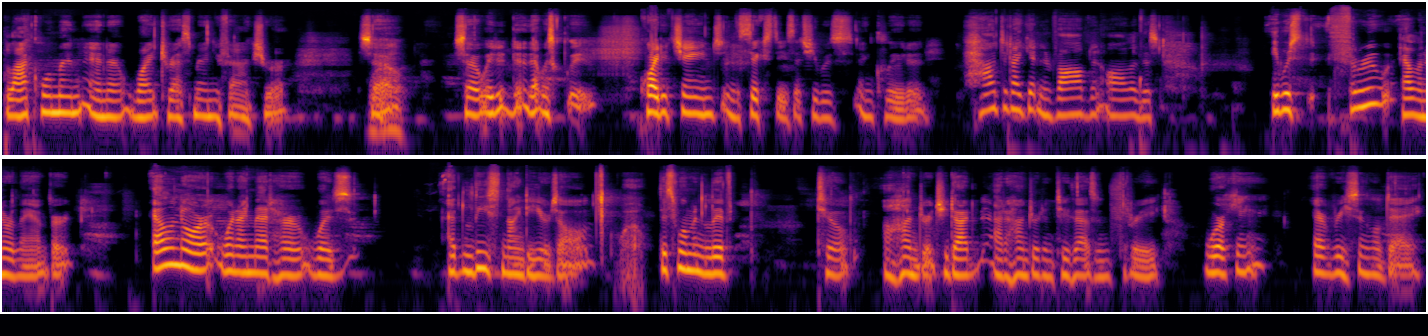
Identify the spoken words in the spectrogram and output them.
black woman and a white dress manufacturer. So, wow. so it, that was quite a change in the 60s that she was included. How did I get involved in all of this? It was through Eleanor Lambert. Eleanor, when I met her, was at least 90 years old. Wow. This woman lived till 100. She died at 100 in 2003, working every single day.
